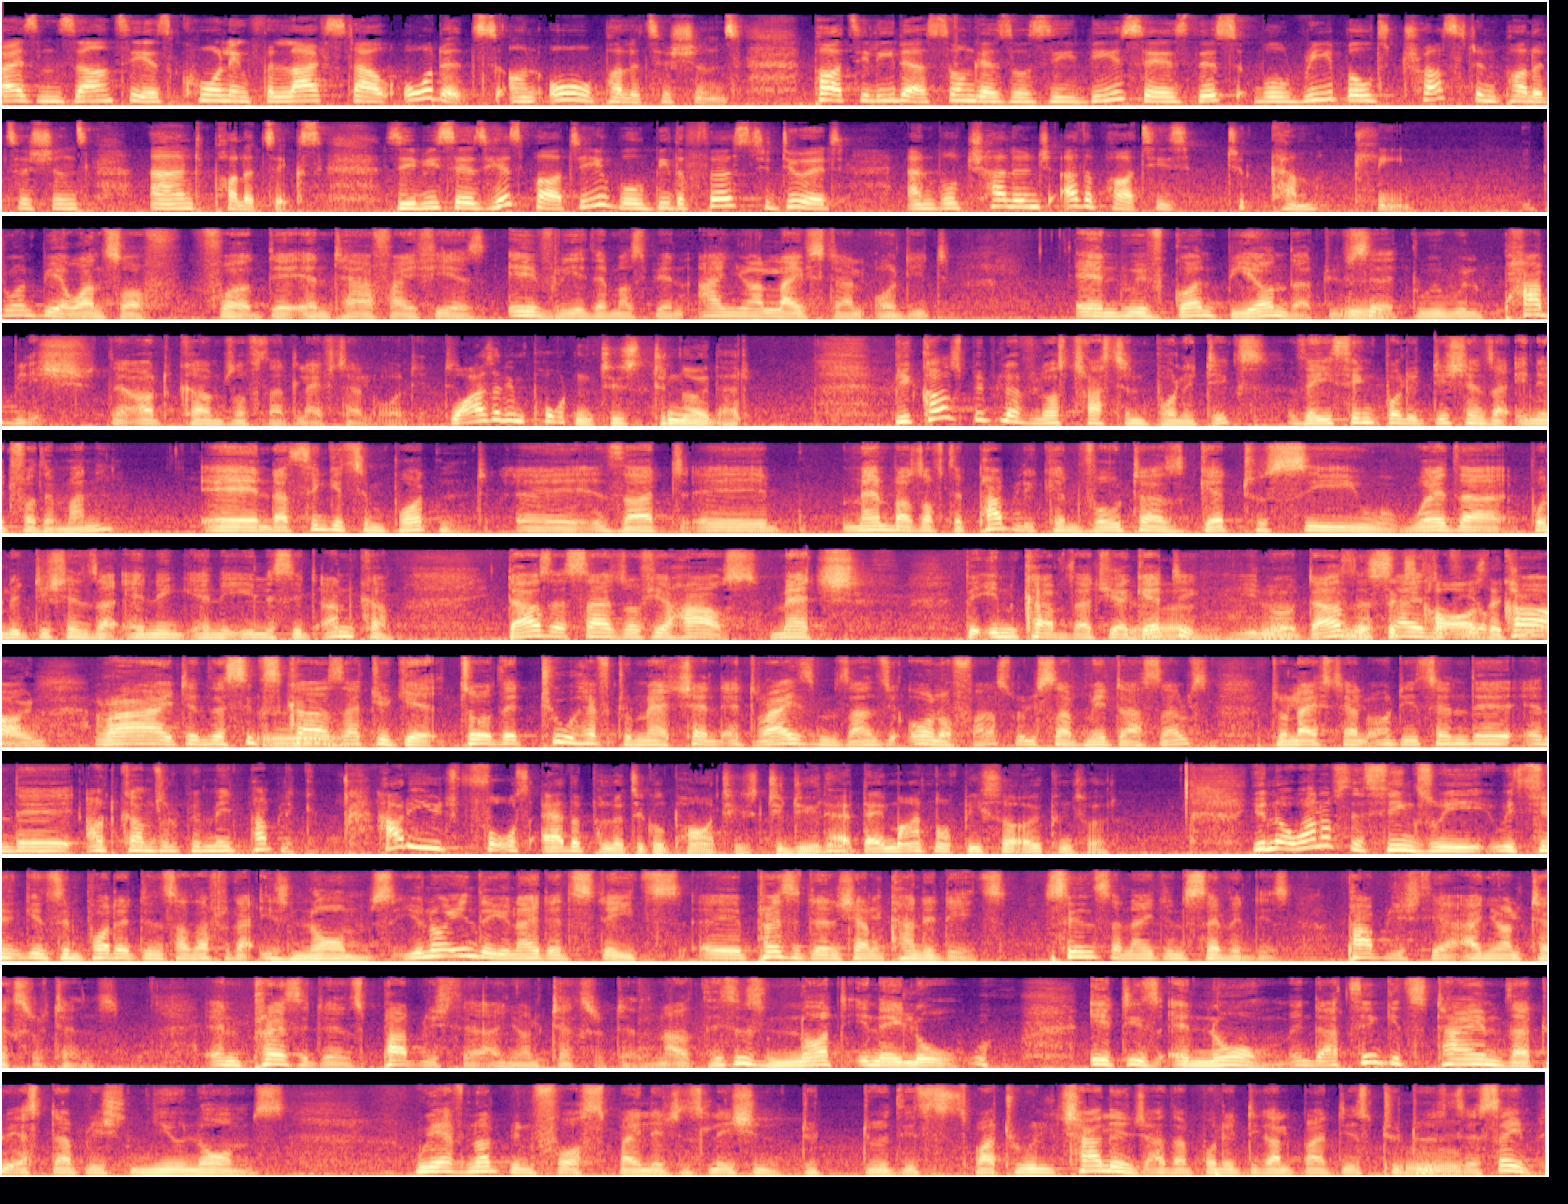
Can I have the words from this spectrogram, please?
Rise Mzansi is calling for lifestyle audits on all politicians. Party leader Songezo Zibi says this will rebuild trust in politicians and politics. Zibi says his party will be the first to do it and will challenge other parties to come clean. It won't be a once-off for the entire five years. Every year there must be an annual lifestyle audit. And we've gone beyond that. We've mm. said we will publish the outcomes of that lifestyle audit. Why is it important to, to know that? Because people have lost trust in politics. They think politicians are in it for the money. And I think it's important uh, that uh, members of the public and voters get to see whether politicians are earning any illicit income. Does the size of your house match the income that you're sure, getting. You sure. know, does the, the size of your car, you right, and the six mm. cars that you get. So the two have to match. And at Rise Mzansi, all of us will submit ourselves to lifestyle audits, and the and the outcomes will be made public. How do you force other political parties to do that? They might not be so open to it. You know, one of the things we, we think is important in South Africa is norms. You know, in the United States, uh, presidential candidates since the 1970s publish their annual tax returns and presidents publish their annual tax returns. Now, this is not in a law, it is a norm. And I think it's time that we establish new norms. We have not been forced by legislation to do this, but we will challenge other political parties to do mm. the same.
